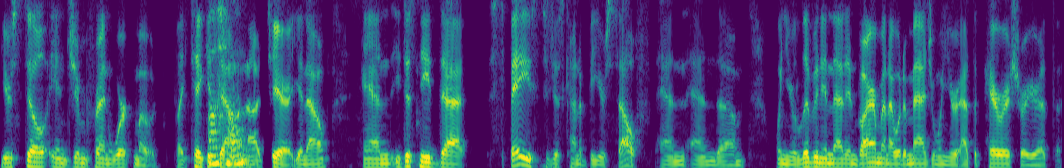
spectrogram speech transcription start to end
you're still in Jim Friend work mode. Like, take it uh-huh. down a notch here," you know. And you just need that space to just kind of be yourself. And and um, when you're living in that environment, I would imagine when you're at the parish or you're at the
